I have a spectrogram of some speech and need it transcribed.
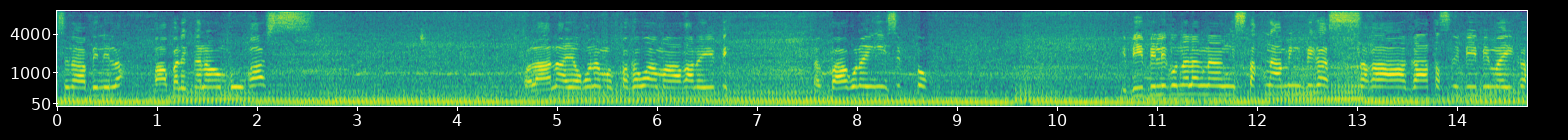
sinabi nila. Babalik na naman bukas. Wala na, ayoko na magpagawa mga kanipi. Nagbago na yung isip ko. Ibibili ko na lang ng stock naming bigas saka gatas ni Bibi Maika.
